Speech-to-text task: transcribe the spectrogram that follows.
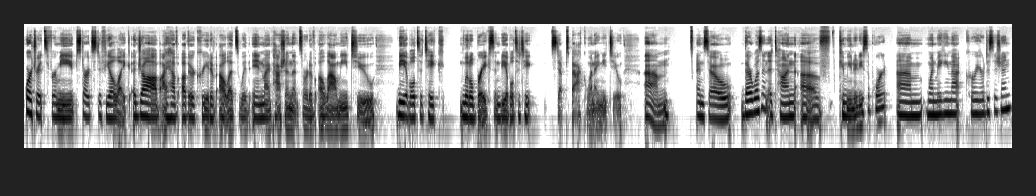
portraits for me starts to feel like a job, I have other creative outlets within my passion that sort of allow me to be able to take little breaks and be able to take steps back when I need to. Um, and so there wasn't a ton of community support um, when making that career decision.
